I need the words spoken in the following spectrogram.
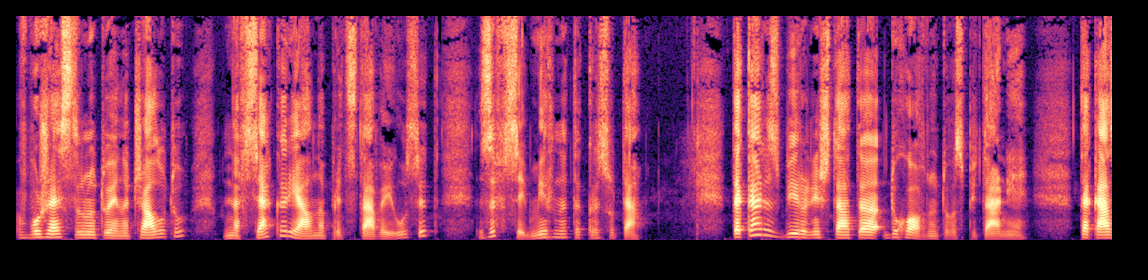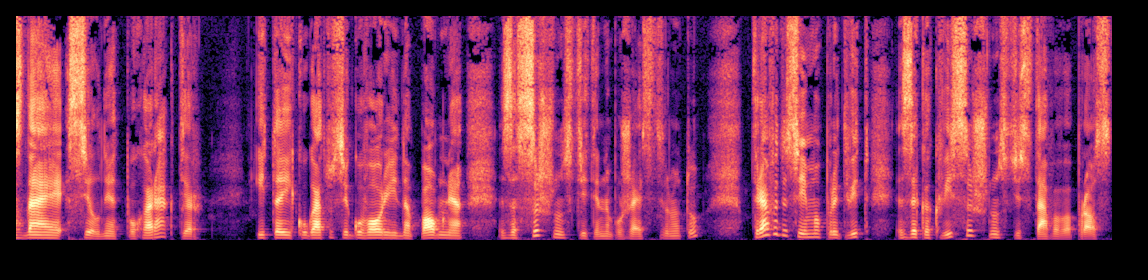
в Божественото е началото на всяка реална представа и усет за всемирната красота. Така разбира нещата духовното възпитание. Така знае силният по характер. И тъй, когато се говори и напомня за същностите на Божественото, трябва да се има предвид за какви същности става въпрос,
